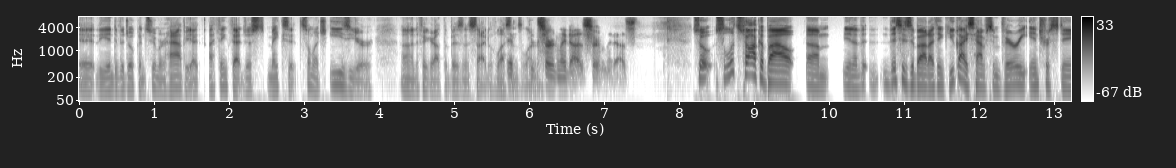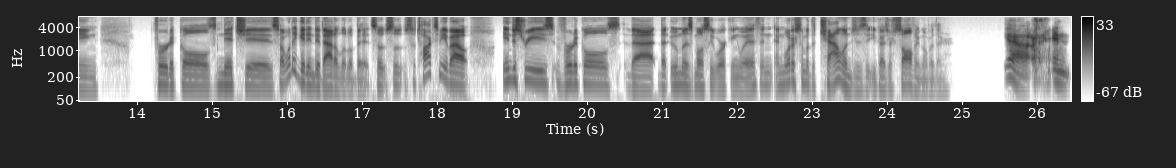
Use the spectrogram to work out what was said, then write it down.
uh, the individual consumer happy, I, I think that just makes it so much easier uh, to figure out the business side with lessons it, learned. It certainly does. Certainly does. So, so let's talk about, um, you know, th- this is about, I think you guys have some very interesting verticals, niches. So I want to get into that a little bit. So, so, so talk to me about industries, verticals that, that Ooma is mostly working with, and, and what are some of the challenges that you guys are solving over there? Yeah, and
